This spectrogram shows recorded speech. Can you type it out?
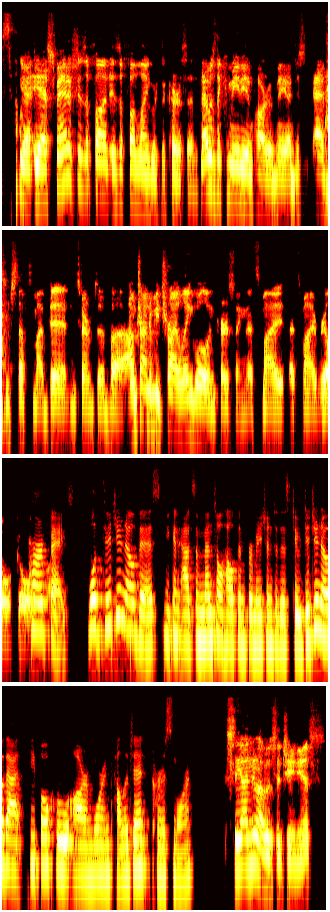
So. Yeah, yeah. Spanish is a fun is a fun language to curse in. That was the comedian part of me. I just add some stuff to my bit in terms of uh, I'm trying to be trilingual in cursing. That's my that's my real goal. Perfect. Well, did you know this? You can add some mental health information to this too. Did you know that people who are more intelligent curse more? See, I knew I was a genius.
